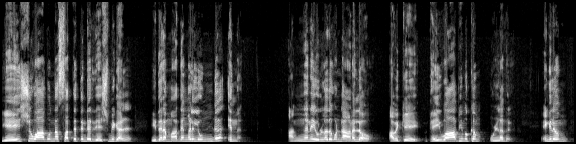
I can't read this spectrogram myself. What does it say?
യേശുവാകുന്ന സത്യത്തിന്റെ രശ്മികൾ ഇതര മതങ്ങളിലുണ്ട് എന്ന്. അങ്ങനെയുള്ളത് കൊണ്ടാണല്ലോ അവയ്ക്ക് ദൈവാഭിമുഖം ഉള്ളത്. എങ്കിലും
